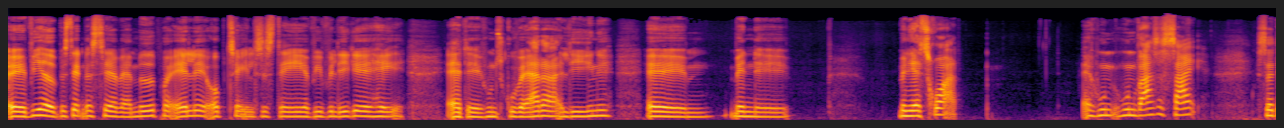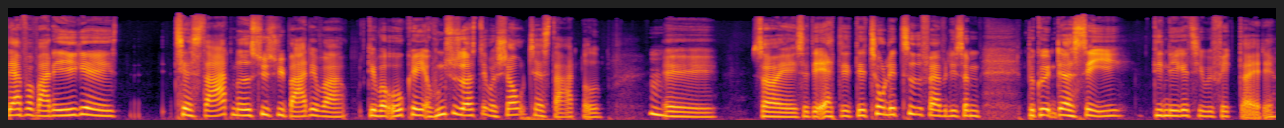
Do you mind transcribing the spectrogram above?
Øh, vi havde bestemt os til at være med på alle optagelsesdage, og vi ville ikke have, at øh, hun skulle være der alene. Øh, men, øh, men jeg tror, at hun, hun var så sej, så derfor var det ikke til at starte med, synes vi bare, det var, det var okay, og hun synes også, det var sjovt til at starte med. Mm. Øh, så øh, så det, ja, det, det tog lidt tid, før vi ligesom begyndte at se de negative effekter af det.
